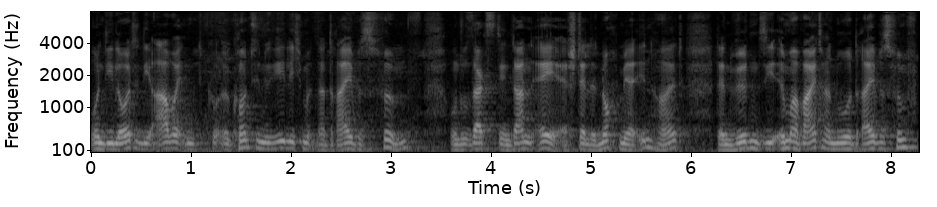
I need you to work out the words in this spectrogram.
und die Leute, die arbeiten kontinuierlich mit einer 3 bis 5 und du sagst denen dann, ey, erstelle noch mehr Inhalt, dann würden sie immer weiter nur 3 bis 5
